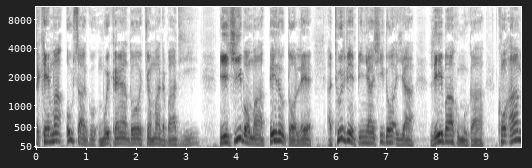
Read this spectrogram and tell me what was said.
တခင်မဥစ္စာကိုအမွေခံရသောကျွန်မတပါးသည်မြေကြီးပေါ်မှတင်းနှုတ်တော်လဲအထူးသဖြင့်ပညာရှိသောအရာလေးပါးဟုမူကားခွန်အားမ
